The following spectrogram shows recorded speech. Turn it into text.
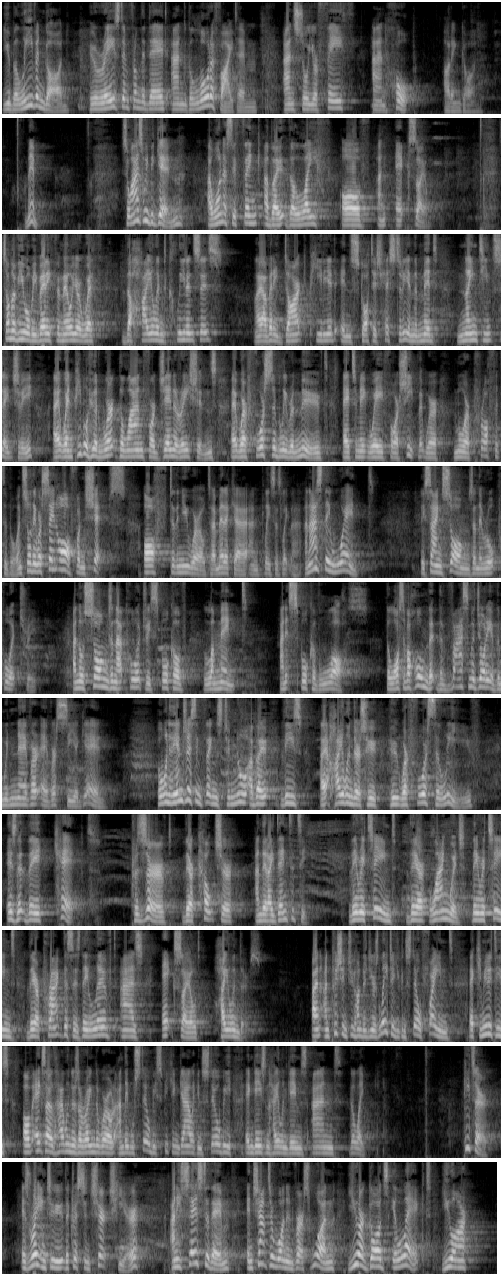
you believe in God, who raised him from the dead and glorified him, and so your faith and hope are in God. Amen. So as we begin, I want us to think about the life of an exile. Some of you will be very familiar with the Highland clearances, a very dark period in Scottish history in the mid 19th century, uh, when people who had worked the land for generations uh, were forcibly removed uh, to make way for sheep that were more profitable. And so they were sent off on ships, off to the New World, to America and places like that. And as they went, they sang songs and they wrote poetry. And those songs and that poetry spoke of lament and it spoke of loss the loss of a home that the vast majority of them would never ever see again. But one of the interesting things to know about these uh, Highlanders who, who were forced to leave is that they kept, preserved their culture and their identity. They retained their language. They retained their practices. They lived as exiled Highlanders. And, and, pushing 200 years later, you can still find uh, communities of exiled Highlanders around the world, and they will still be speaking Gaelic and still be engaged in Highland games and the like. Peter is writing to the Christian church here, and he says to them in chapter 1 and verse 1, You are God's elect, you are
